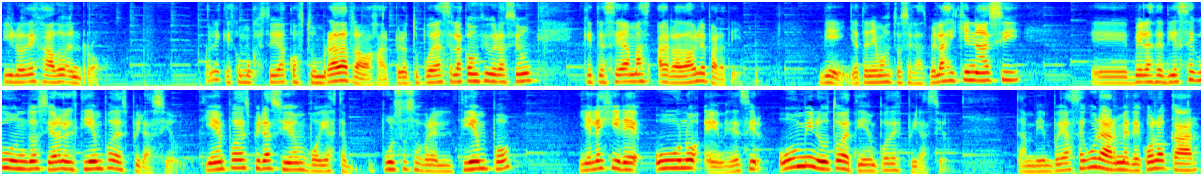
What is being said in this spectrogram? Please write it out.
y lo he dejado en rojo. ¿Vale? Que es como que estoy acostumbrada a trabajar. Pero tú puedes hacer la configuración que te sea más agradable para ti. Bien, ya tenemos entonces las velas Hikinashi eh, velas de 10 segundos y ahora el tiempo de expiración. Tiempo de expiración, voy a este pulso sobre el tiempo y elegiré 1M, es decir, un minuto de tiempo de expiración. También voy a asegurarme de colocar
